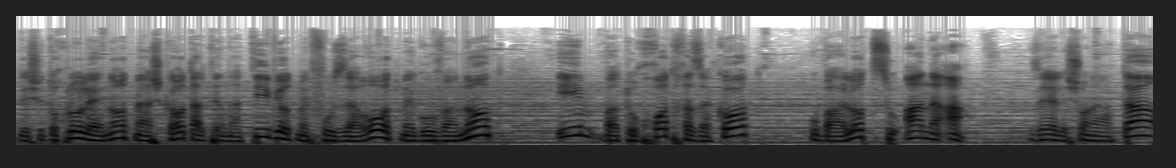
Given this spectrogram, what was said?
כדי שתוכלו ליהנות מהשקעות אלטרנטיביות מפוזרות, מגוונות, עם בטוחות חזקות ובעלות תשואה נאה. זה לשון האתר.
